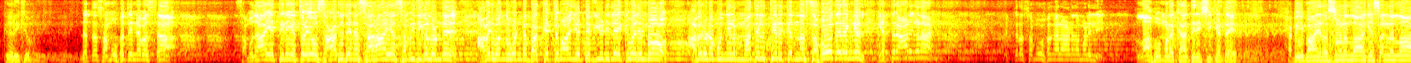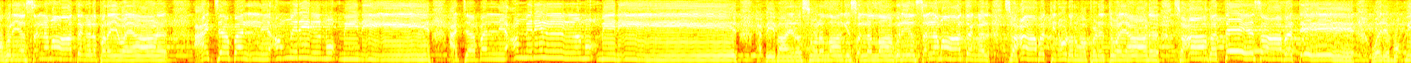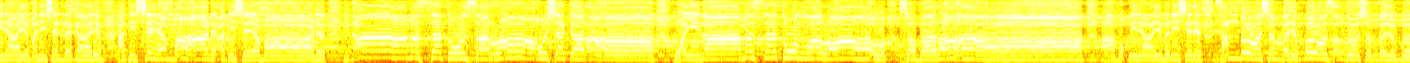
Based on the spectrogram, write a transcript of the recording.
കയറിക്കോ ഇന്നത്തെ സമൂഹത്തിന്റെ അവസ്ഥ. സമുദായത്തിലെ എത്രയോ സാധുജന സഹായ സമിതികളുണ്ട്. അവർ വന്നുകൊണ്ട് ബക്കറ്റുമായിട്ട് വീടിലേക്ക് വരുമ്പോ അവരുടെ മുന്നിൽ മതിൽ തീർക്കുന്ന സഹോദരങ്ങൾ എത്ര ആളുകളാണ്? സമൂഹങ്ങളാണ് നമ്മളില്ലേ അള്ളാഹു നമ്മളെ കാത്തിരക്ഷിക്കട്ടെ. ഹബീബായ റസൂലുള്ളാഹി സ്വല്ലല്ലാഹു അലൈഹി വസല്ലമ തങ്ങൾ പറയുകയാണ് അജബൽ അംരിൽ മുഅ്മിനീ അജബൽ അംരിൽ മുഅ്മിനീ ഹബീബായ റസൂലുള്ളാഹി സ്വല്ലല്ലാഹു അലൈഹി വസല്ലമ തങ്ങൾ സ്വഹാബത്തിനോട് ഓർമ്മപ്പെടുത്തുകയാണ് സ്വഹാബത്തെ സ്വഹാബത്തെ ഒരു മുഅ്മിനായ മനുഷ്യന്റെ കാര്യം അതിശയമാണ് അതിശയമാണ്. ഇദാ മസ്സതു സറാഉ ശകറാ വഇദാ مسته ളറാഉ സബറാ ആ മുഅ്മിനായ മനുഷ്യന് സന്തോഷം വരുമ്പോ സന്തോഷം വരുമ്പോ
